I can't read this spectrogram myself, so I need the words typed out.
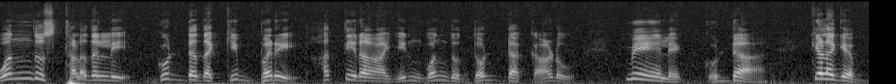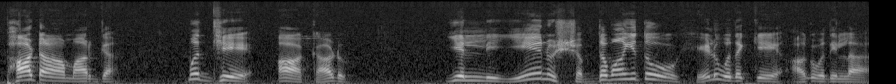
ಒಂದು ಸ್ಥಳದಲ್ಲಿ ಗುಡ್ಡದ ಕಿಬ್ಬರಿ ಹತ್ತಿರ ಇನ್, ಒಂದು ದೊಡ್ಡ ಕಾಡು, ಮೇಲೆ ಗುಡ್ಡ, ಕೆಳಗೆ ಭಾಟಾ ಮಾರ್ಗ. ಮಧ್ಯೆ ಆ ಕಾಡು. ಎಲ್ಲಿ ಏನು ಶಬ್ದವಾಯಿತೋ ಹೇಳುವುದಕ್ಕೆ ಆಗುವುದಿಲ್ಲ.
